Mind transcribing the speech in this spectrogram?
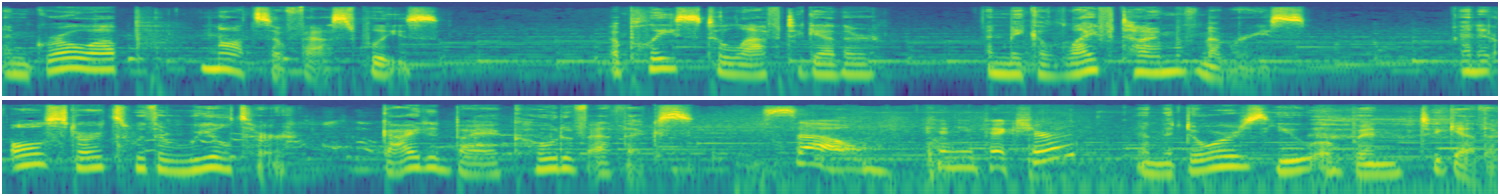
and grow up not so fast, please. A place to laugh together and make a lifetime of memories. And it all starts with a realtor, guided by a code of ethics, So, can you picture it? and the doors you open together.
